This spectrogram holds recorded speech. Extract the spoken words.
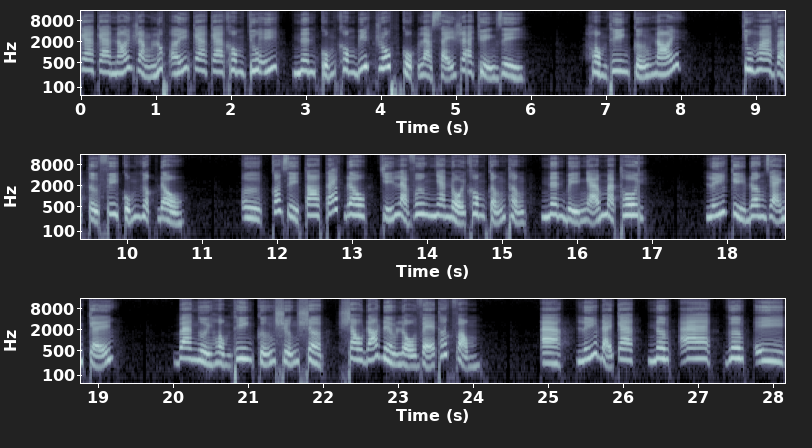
Ca ca nói rằng lúc ấy ca ca không chú ý, nên cũng không biết rốt cuộc là xảy ra chuyện gì. Hồng Thiên Cửu nói. Chu Hoa và Từ Phi cũng gật đầu. Ừ, có gì to tát đâu, chỉ là Vương nha nội không cẩn thận nên bị ngã mà thôi. Lý Kỳ đơn giản kể. Ba người Hồng Thiên Cửu sững sờ, sau đó đều lộ vẻ thất vọng. À, Lý đại ca, nương a, gơn y,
